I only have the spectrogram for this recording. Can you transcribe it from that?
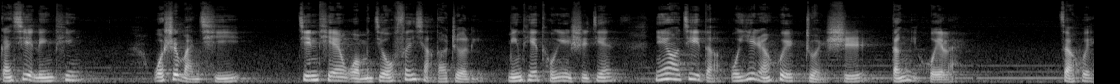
感谢聆听，我是婉琪，今天我们就分享到这里，明天同一时间您要记得，我依然会准时等你回来。再会。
